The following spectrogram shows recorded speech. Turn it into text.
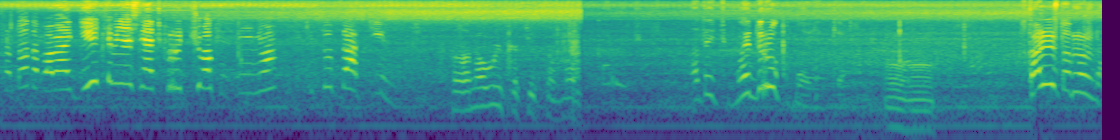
Пожалуйста, кто-то помогите мне снять крючок из нее и туда кинуть. Она выскочит там. Смотрите, мой друг маленький. Мгм. Скажи, что нужно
